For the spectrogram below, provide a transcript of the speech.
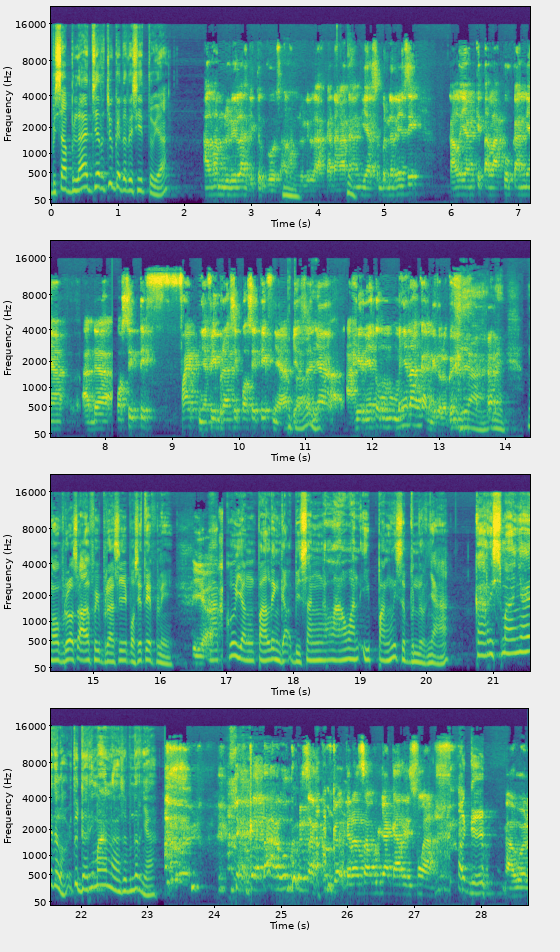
Bisa belajar juga dari situ ya. Alhamdulillah gitu Gus, Hmm. alhamdulillah. Kadang-kadang ya sebenarnya sih kalau yang kita lakukannya ada positif vibe-nya, vibrasi positifnya, Betul. biasanya akhirnya tuh menyenangkan gitu loh. Iya, nih, ngobrol soal vibrasi positif nih. Iya. Aku yang paling nggak bisa ngelawan Ipang nih sebenarnya karismanya itu loh. Itu dari mana sebenarnya? ya gak tahu Gus, aku gak ngerasa punya karisma. Oke. Ngawur.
